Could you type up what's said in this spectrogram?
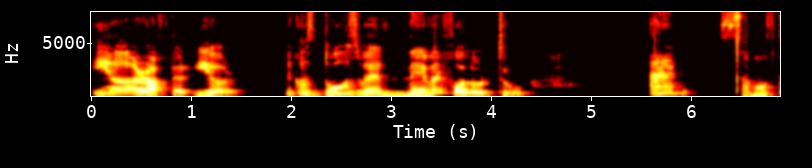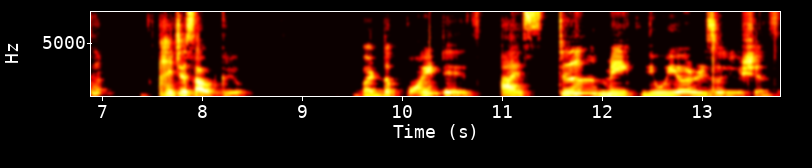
year after year because those were never followed through. And some of them I just outgrew. But the point is, I still make New Year resolutions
